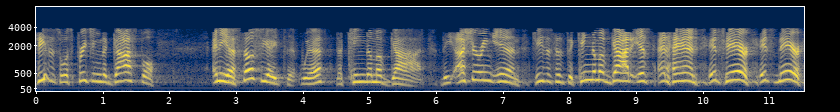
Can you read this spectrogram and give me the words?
Jesus was preaching the gospel. And he associates it with the kingdom of God. The ushering in. Jesus says the kingdom of God is at hand. It's here. It's near.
